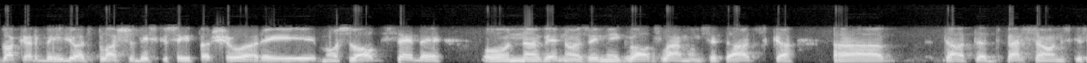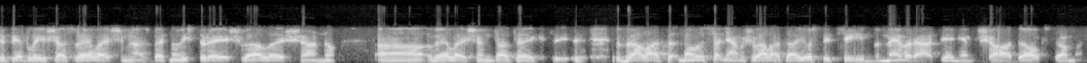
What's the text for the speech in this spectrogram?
vakar bija ļoti plaša diskusija par šo arī mūsu valdes sēdē. Uh, Un uh, viennozīmīgi valdes lēmums ir tāds, ka uh, tātad personas, kas ir piedalījušās vēlēšanās, bet nav izturējuši vēlēšanu, uh, vēlēšanu tā teikt, vēlētā, nav saņēmuši vēlētāju uzticību, nevarētu ieņemt šādu augstu amatu.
